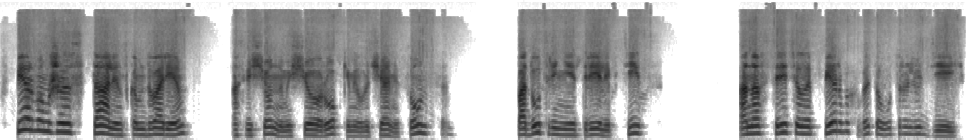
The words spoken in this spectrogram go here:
В первом же сталинском дворе, освещенном еще робкими лучами солнца, под утренние трели птиц, она встретила первых в это утро людей.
